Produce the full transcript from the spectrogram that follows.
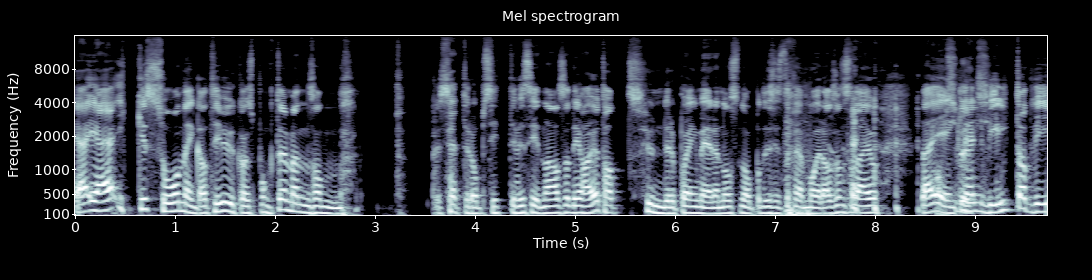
jeg, jeg er ikke så negativ i utgangspunktet, men sånn setter opp City ved siden av. altså De har jo tatt 100 poeng mer enn oss nå på de siste fem åra, sånn, så det er jo det er egentlig helt vilt at vi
